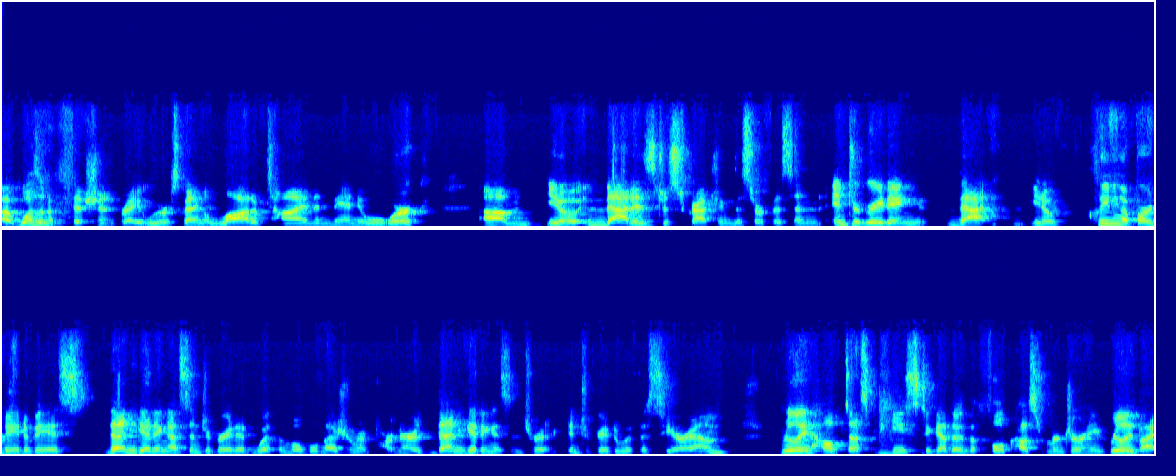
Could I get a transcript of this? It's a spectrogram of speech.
uh, wasn't efficient. Right, we were spending a lot of time in manual work um, you know that is just scratching the surface and integrating that you know cleaning up our database then getting us integrated with a mobile measurement partner then getting us inter- integrated with a crm really helped us mm-hmm. piece together the full customer journey really by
